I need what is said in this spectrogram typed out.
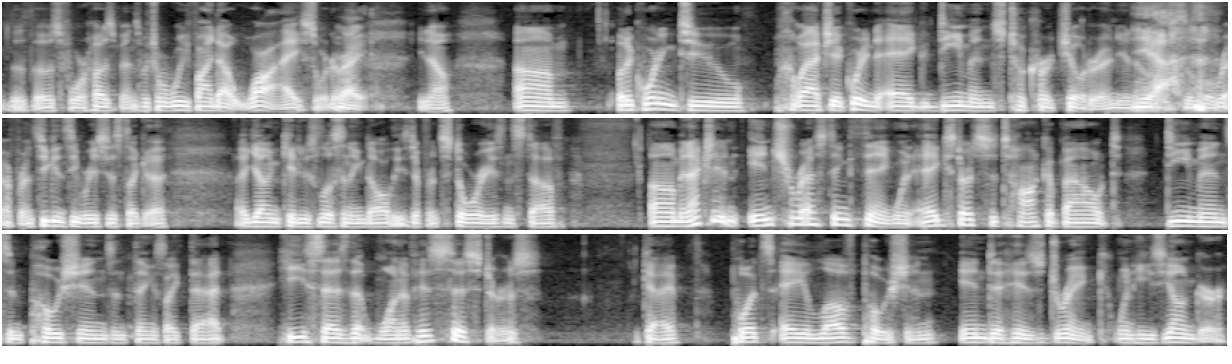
those, those four husbands, which we find out why, sort of. Right. You know, um, but according to well, actually, according to Egg, demons took her children. You know, Yeah. it's a little reference. You can see where he's just like a a young kid who's listening to all these different stories and stuff. Um, and actually, an interesting thing when Egg starts to talk about demons and potions and things like that, he says that one of his sisters, okay, puts a love potion into his drink when he's younger,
